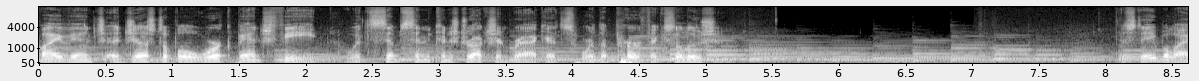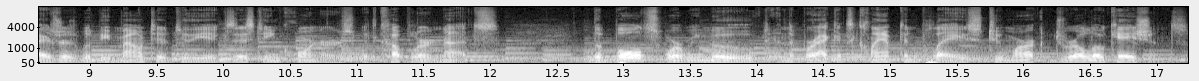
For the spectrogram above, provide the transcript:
5 inch adjustable workbench feet with Simpson construction brackets were the perfect solution. The stabilizers would be mounted to the existing corners with coupler nuts. The bolts were removed and the brackets clamped in place to mark drill locations.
